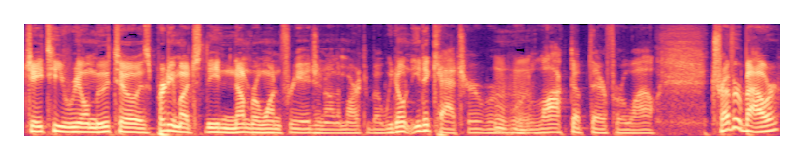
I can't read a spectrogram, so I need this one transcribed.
JT Realmuto is pretty much the number one free agent on the market, but we don't need a catcher. We're, mm-hmm. we're locked up there for a while. Trevor Bauer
